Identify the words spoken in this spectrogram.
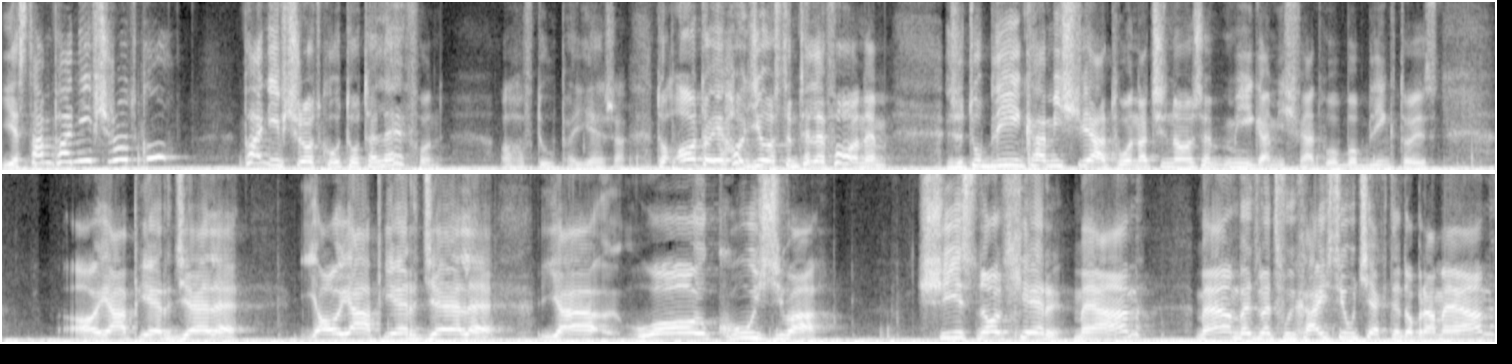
Jest tam pani w środku? Pani w środku to telefon. O, w dupę jeża. To o to je chodziło z tym telefonem, że tu blinka mi światło, znaczy no, że miga mi światło, bo blink to jest... O ja pierdzielę! O ja pierdzielę! Ja... O kuźwa! She's not here, ma'am? Ma'am, wezmę twój hajs i ucieknę, dobra ma'am?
